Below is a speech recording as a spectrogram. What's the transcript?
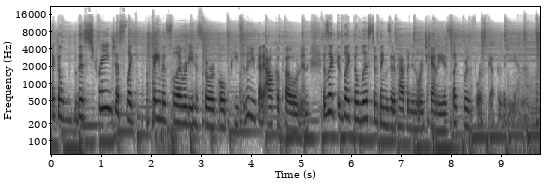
like the the strangest like famous celebrity historical piece. And then you've got Al Capone and it's like like the list of things that have happened in Orange County. It's like we're the Forrest Gump of Indiana.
